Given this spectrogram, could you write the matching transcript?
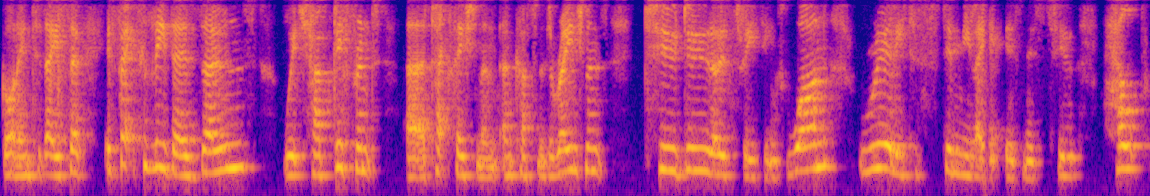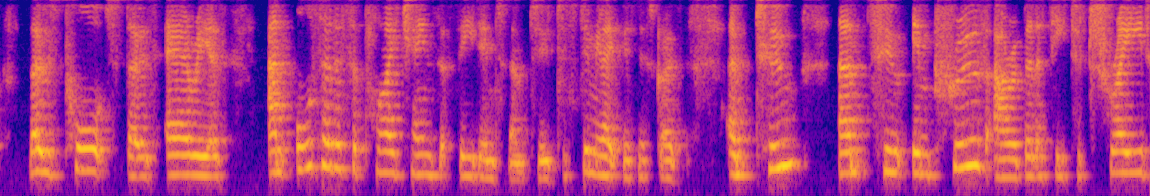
gone in today. So, effectively, there's zones which have different uh, taxation and, and customs arrangements to do those three things. One, really to stimulate business, to help those ports, those areas, and also the supply chains that feed into them to, to stimulate business growth. And two, um, to improve our ability to trade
